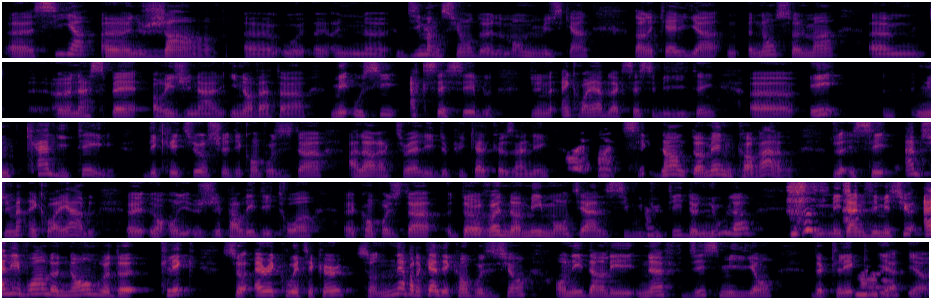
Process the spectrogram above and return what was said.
euh, s'il y a un genre euh, ou une dimension de le monde musical dans lequel il y a non seulement un aspect original, innovateur, mais aussi accessible, d'une incroyable accessibilité et une qualité d'écriture chez des compositeurs à l'heure actuelle et depuis quelques années c'est dans le domaine choral. C'est absolument incroyable. Euh, j'ai parlé des trois euh, compositeurs de renommée mondiale. Si vous doutez de nous, là, mesdames et messieurs, allez voir le nombre de clics sur Eric Whittaker, sur n'importe quelle des compositions. On est dans les 9-10 millions de clics.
